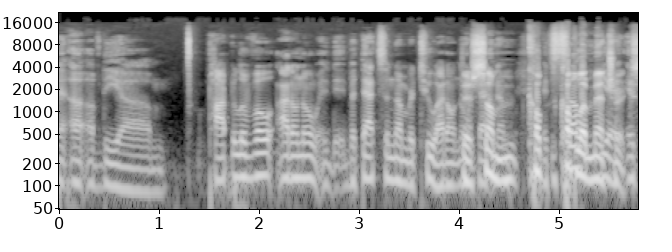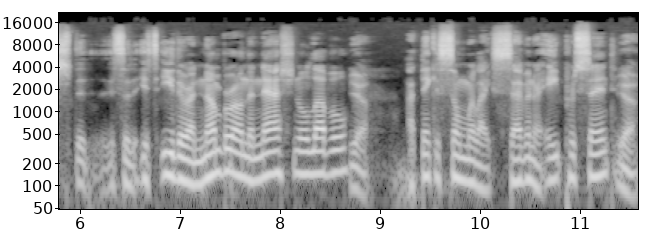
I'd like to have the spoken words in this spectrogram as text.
uh, of the um, popular vote. I don't know, but that's a number two. I don't know. There's some num- coup- it's couple of yeah, metrics. it's it's a, it's either a number on the national level. Yeah. I think it's somewhere like seven or eight percent. Yeah.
